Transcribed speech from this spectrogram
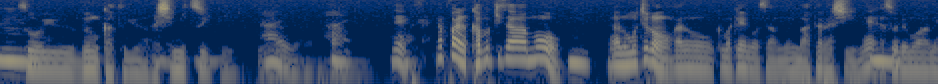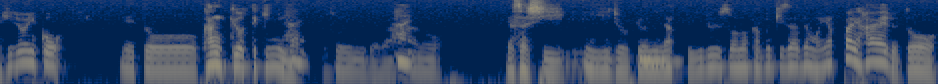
うん。そういう文化というのが染みついているっていうのがあるじゃないですか。やっぱり歌舞伎座も、うん。あの、もちろん、あの、熊健吾さんの今新しいね、うん。それもあの、非常にこう、えっ、と、環境的にも、はい。そういう意味では、はい。あの、優しい状況になっている、その歌舞伎座でも、やっぱり入ると、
